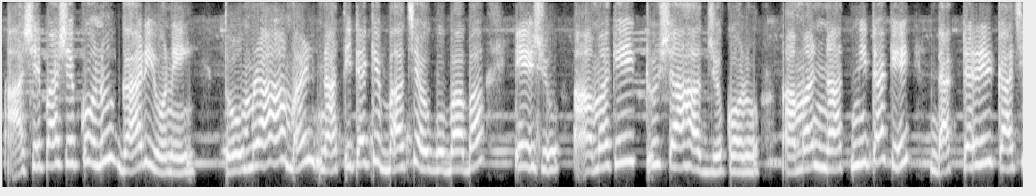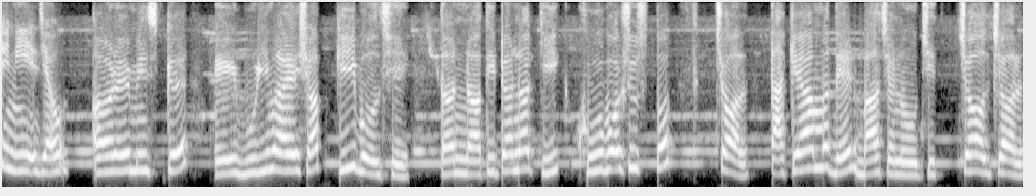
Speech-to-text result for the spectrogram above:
আশেপাশে কোনো গাড়িও নেই। তোমরা আমার নাতিটাকে বাঁচাও গো বাবা। এসো, আমাকে একটু সাহায্য করো। আমার নাতনিটাকে ডাক্তারের কাছে নিয়ে যাও। আরে মিসকে, এই বুড়িমা এসব কি বলছে? তার নাতিটা নাকি খুব অসুস্থ। চল, তাকে আমাদের বাঁচানো উচিত। চল চল,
